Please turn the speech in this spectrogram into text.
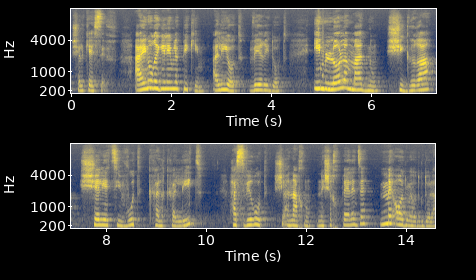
של כסף, היינו רגילים לפיקים, עליות וירידות, אם לא למדנו שגרה של יציבות כלכלית, הסבירות שאנחנו נשכפל את זה מאוד מאוד גדולה.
